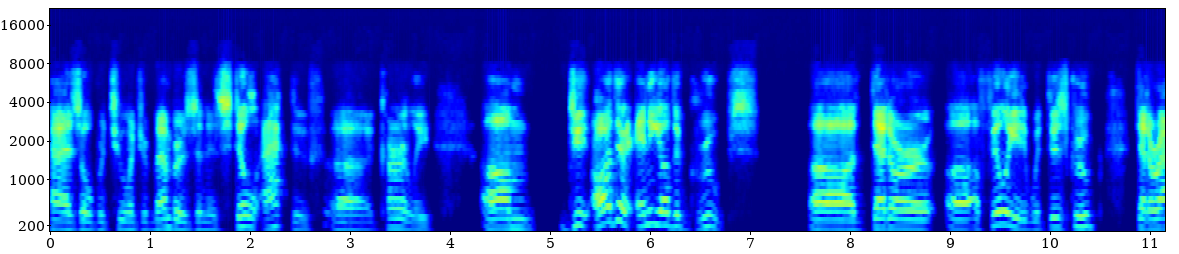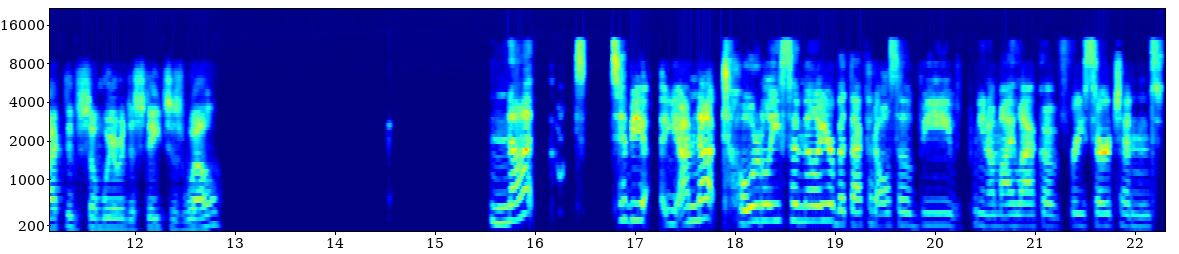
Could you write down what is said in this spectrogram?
has over 200 members and is still active uh, currently. Um, do, are there any other groups uh, that are uh, affiliated with this group that are active somewhere in the states as well? Not to be i'm not totally familiar but that could also be you know my lack of research and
